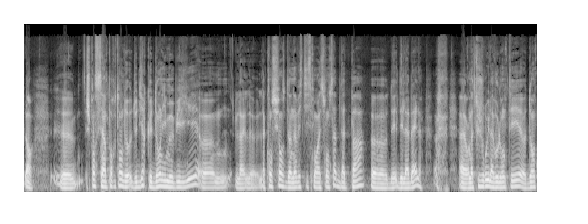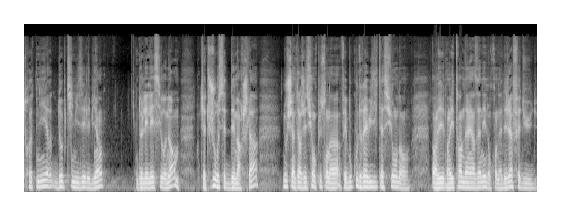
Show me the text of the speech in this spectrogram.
Alors, euh, je pense que c'est important de, dire que dans l'immobilier, euh, la, conscience d'un investissement responsable date pas euh, des, labels. On a toujours eu la volonté d'entretenir, d'optimiser les biens, de les laisser aux normes. Donc, il y a toujours eu cette démarche-là. Nous, chez Intergestion, en plus, on a fait beaucoup de réhabilitation dans, les, dans les 30 dernières années. Donc, on a déjà fait du,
